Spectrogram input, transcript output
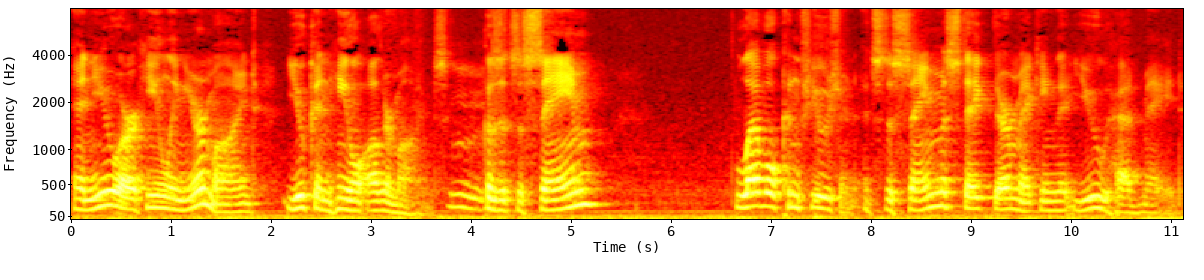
and you are healing your mind, you can heal other minds. Because mm. it's the same level confusion. It's the same mistake they're making that you had made.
